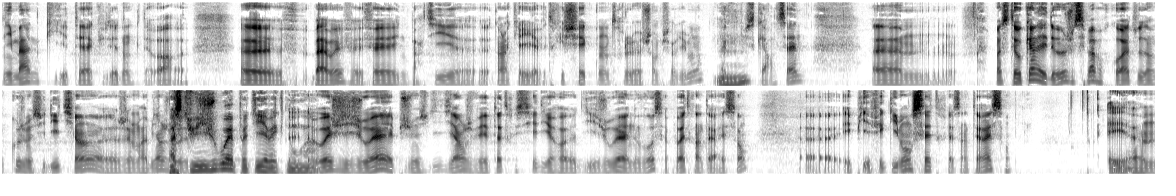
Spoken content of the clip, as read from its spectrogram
Niemann, qui était accusé donc d'avoir, euh, euh, bah oui, fait, fait une partie euh, dans laquelle il avait triché contre le champion du monde, Mhm. Magnus Carlsen. Euh, moi, c'était aucun des deux. Je sais pas pourquoi. Tout d'un coup, je me suis dit, tiens, euh, j'aimerais bien jouer. Parce que tu y jouais petit avec nous. Euh, Hein. ouais, j'y jouais et puis je me suis dit, tiens, je vais peut-être essayer d'y jouer à nouveau. Ça peut être intéressant. Euh, et puis effectivement, c'est très intéressant. Et euh,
